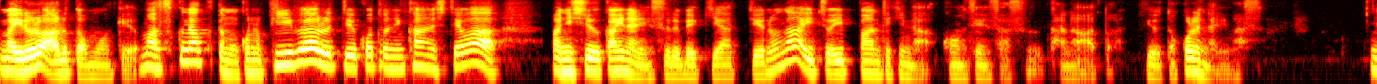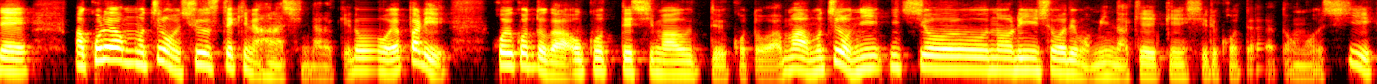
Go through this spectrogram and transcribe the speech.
まあいろいろあると思うけど、まあ、少なくともこの PVR っていうことに関しては、まあ、2週間以内にするべきやっていうのが一応一般的なコンセンサスかなというところになります。で、まあ、これはもちろん手術的な話になるけどやっぱりこういうことが起こってしまうっていうことはまあもちろん日常の臨床でもみんな経験していることだと思うし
